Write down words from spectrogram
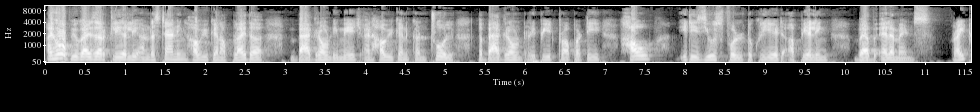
I hope you guys are clearly understanding how you can apply the background image and how you can control the background repeat property how it is useful to create appealing web elements right?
